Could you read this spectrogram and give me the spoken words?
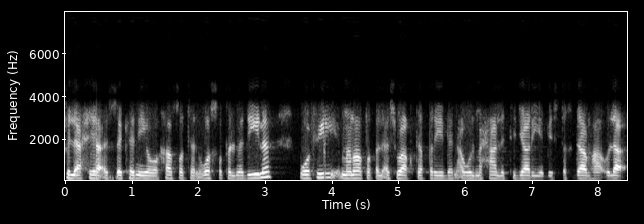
في الأحياء السكنية وخاصة وسط المدينة وفي مناطق الأسواق تقريبا أو المحال التجارية باستخدام هؤلاء.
